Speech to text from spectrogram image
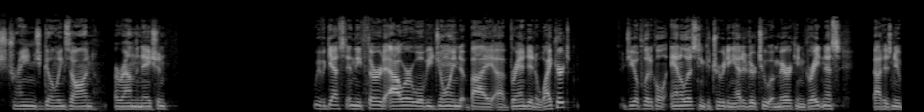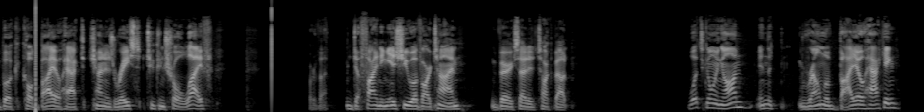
strange goings on around the nation. We have a guest in the third hour. We'll be joined by uh, Brandon Weichert, geopolitical analyst and contributing editor to American Greatness, about his new book called Biohacked China's Race to Control Life. Sort of a defining issue of our time. I'm very excited to talk about what's going on in the realm of biohacking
